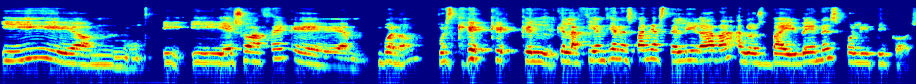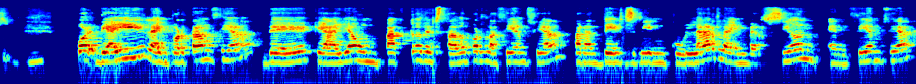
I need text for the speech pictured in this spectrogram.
y, um, eso hace que, bueno, pues que, la ciencia en España esté ligada a los vaivenes políticos de ahí la importancia de que haya un pacto de Estado por la ciencia para desvincular la inversión en ciencia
